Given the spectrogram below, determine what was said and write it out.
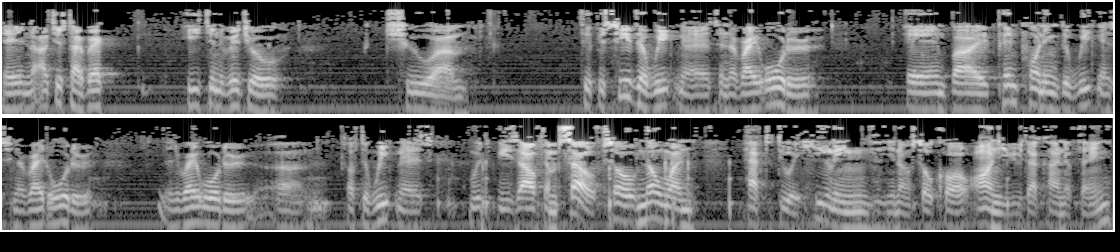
and I just direct each individual to um, to perceive their weakness in the right order, and by pinpointing the weakness in the right order, the right order um, of the weakness would resolve themselves. So no one have to do a healing, you know, so-called on you, that kind of thing.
